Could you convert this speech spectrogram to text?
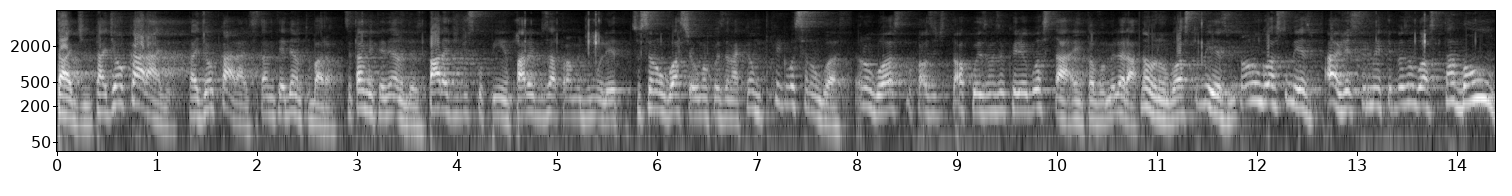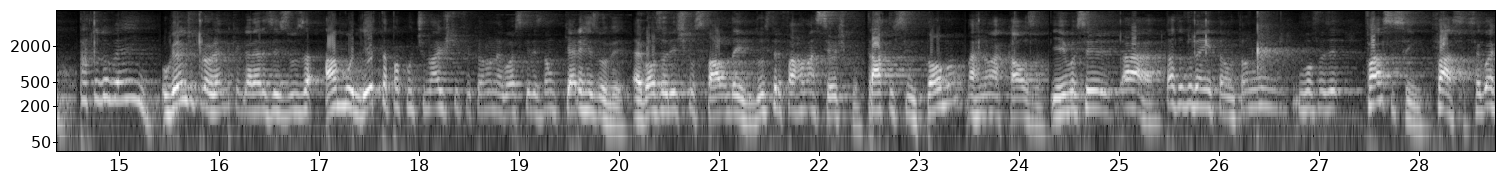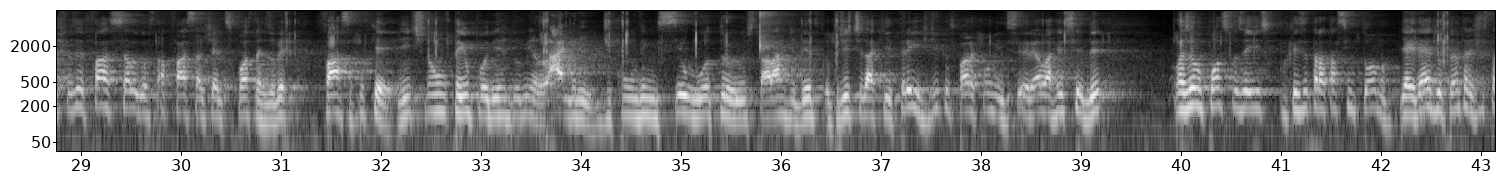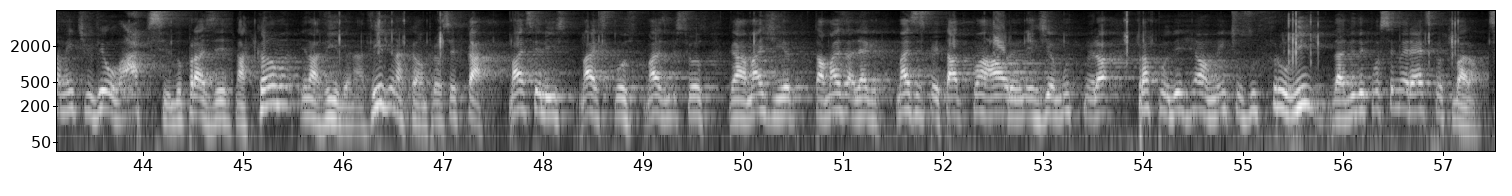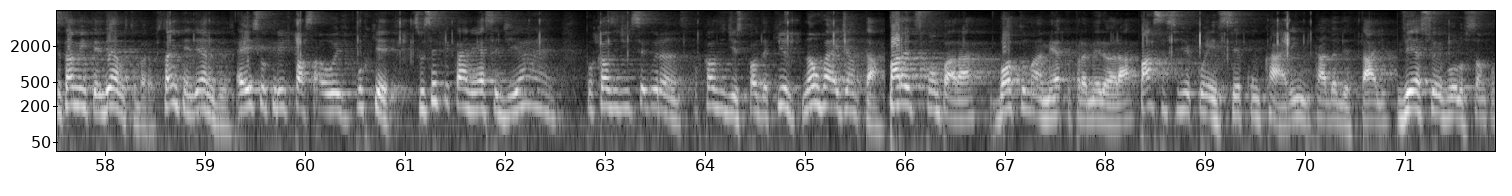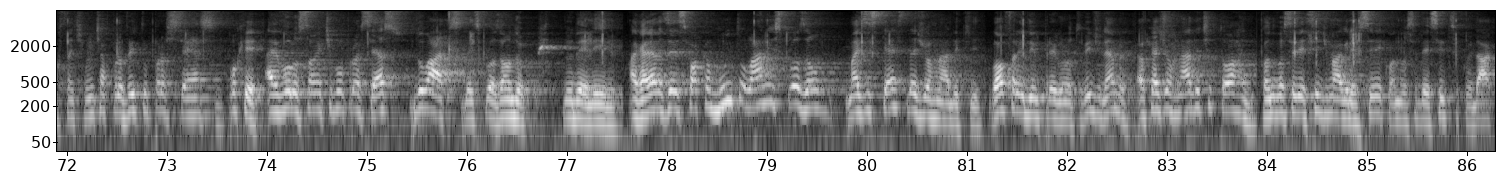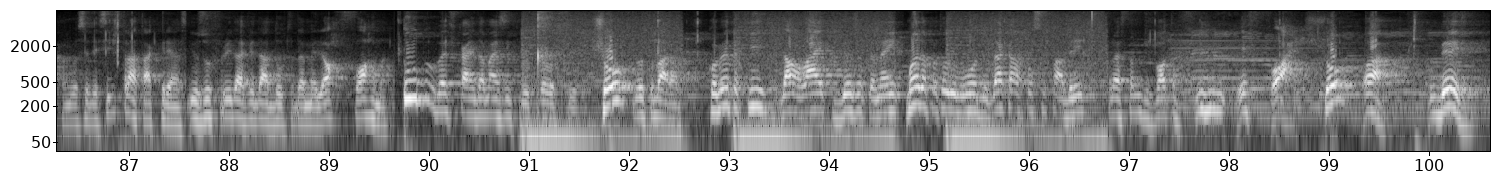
Tadinho. Tadinho é o caralho. Tadinho é o caralho. Você tá me entendendo, tubarão? Você tá me entendendo, Deus? Para de desculpinha, para de usar trauma de muleta. Se você não gosta de alguma coisa na cama, por que, que você não gosta? Eu não gosto por causa de tal coisa, mas eu queria gostar. Então vou melhorar. Não, eu não gosto mesmo. Então eu não gosto mesmo. Ah, eu já experimentei, mas não gosto. Tá bom. Tá tudo bem. O grande problema é que a galera às vezes usa a muleta para continuar justificando um negócio que eles não querem resolver. É igual os holísticos falam da indústria farmacêutica. Trata o sintoma, mas não a causa. E aí você, ah, tá tudo bem então. Então não, não vou fazer. Faça sim, faça. Você gosta de fazer? Faça. Se ela gostar, faça. Se ela estiver disposta a resolver, faça. Por quê? A gente não tem o poder do milagre de convencer o outro no estalar de dedo. Eu podia te dar aqui três dicas para convencer ela a receber mas eu não posso fazer isso, porque isso é tratar sintoma. E a ideia do Tantra é justamente viver o ápice do prazer na cama e na vida, na vida e na cama, para você ficar mais feliz, mais exposto, mais ambicioso, ganhar mais dinheiro, estar tá mais alegre, mais respeitado, com a aura, energia muito melhor, para poder realmente usufruir da vida que você merece, meu tubarão. Você está me entendendo, tubarão? Você está entendendo, Deus? É isso que eu queria te passar hoje. Por quê? Se você ficar nessa de, ah, por causa de insegurança, por causa disso, por causa daquilo, não vai adiantar. Para de se comparar, bota uma meta para melhorar, passa a se reconhecer com carinho cada detalhe, vê a sua evolução constantemente, aproveita o processo. Por quê? A evolução é tipo o processo do ápice, da explosão do, do delírio. A galera às vezes foca muito lá na explosão, mas esquece da jornada aqui. Igual eu falei do emprego no outro vídeo, lembra? É o que a jornada te torna. Quando você decide emagrecer, quando você decide se cuidar, quando você decide tratar a criança e usufruir da vida adulta da melhor forma, tudo vai ficar ainda mais incrível para você. Show, meu tubarão? Comenta aqui, dá um like, Deus também. Manda pra todo mundo, dá aquela força no padrinho. Nós estamos de volta firme e forte. Show? Ó, um beijo.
